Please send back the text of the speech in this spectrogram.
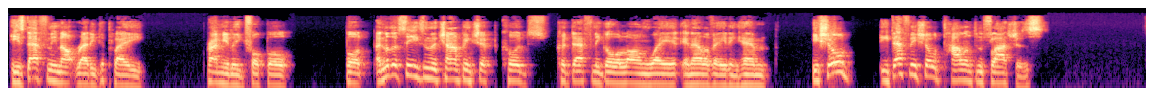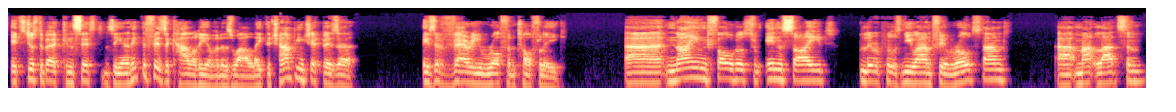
He's definitely not ready to play Premier League football, but another season in the Championship could could definitely go a long way in elevating him. He showed he definitely showed talent and flashes. It's just about consistency, and I think the physicality of it as well. Like the championship is a is a very rough and tough league. Uh, nine photos from inside Liverpool's new Anfield Road stand. Uh, Matt Ladson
